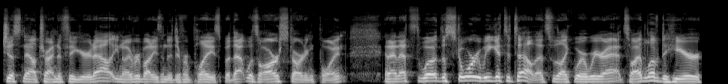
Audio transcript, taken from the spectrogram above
just now trying to figure it out. You know, everybody's in a different place, but that was our starting point, and that's the, the story we get to tell. That's like where we we're at. So I'd love to hear,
